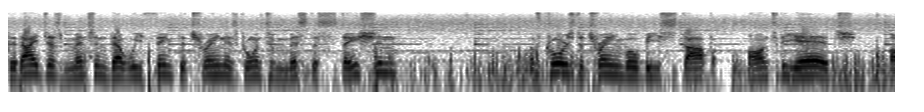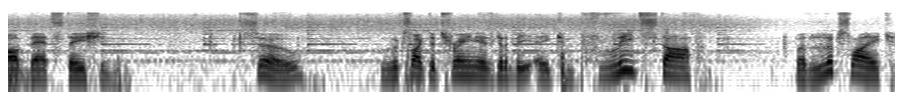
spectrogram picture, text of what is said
did I just mention that we think the train is going to miss the station? Of course the train will be stopped onto the edge of that station. So, looks like the train is going to be a complete stop. But looks like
